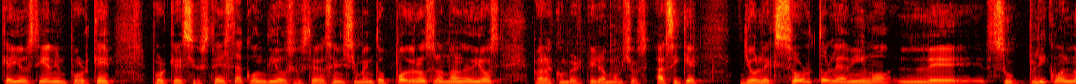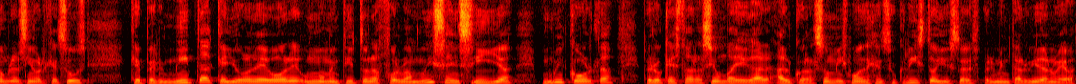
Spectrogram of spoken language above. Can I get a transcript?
que ellos tienen. ¿Por qué? Porque si usted está con Dios, usted ser un instrumento poderoso en la mano de Dios para convertir a muchos. Así que yo le exhorto, le animo, le suplico en el nombre del Señor Jesús que permita que yo le ore un momentito de una forma muy sencilla, muy corta, pero que esta oración va a llegar al corazón mismo de Jesucristo y usted va a experimentar vida nueva.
